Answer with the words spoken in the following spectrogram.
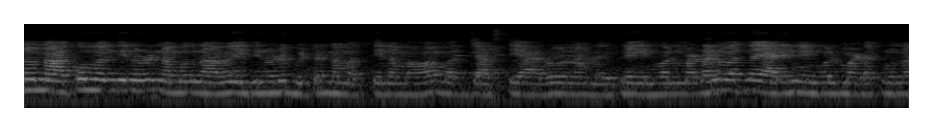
ನಾವು ನಾಲ್ಕು ಮಂದಿ ನೋಡ್ರಿ, ನಮಗೆ ನಾವೇ ಇದ್ದೀವಿ ನೋಡಿ ಬಿಟ್ರೆ ನಮ್ಮ ಅತ್ತೆ ನಮ್ಮ ಮಾವ, ಮತ್ತು ಜಾಸ್ತಿ ಯಾರು ನಮ್ಮ ಲೈಫ್ನಾಗ ಇನ್ವಾಲ್ವ್ ಮಾಡಲ್ಲ. ಮತ್ತು ನಾ ಯಾರೇನು ಇನ್ವಾಲ್ವ್ ಮಾಡೋಕೆ ಮುನ್ನ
